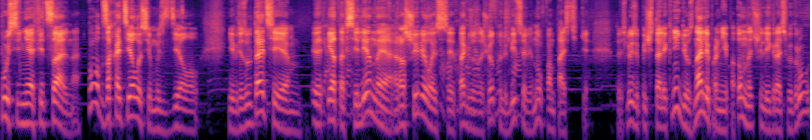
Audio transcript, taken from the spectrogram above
Пусть и неофициально. Ну вот захотелось ему сделал. И в результате э, эта вселенная расширилась также за счет любителей, ну, фантастики. То есть люди почитали книги, узнали про нее, потом начали играть в игру,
